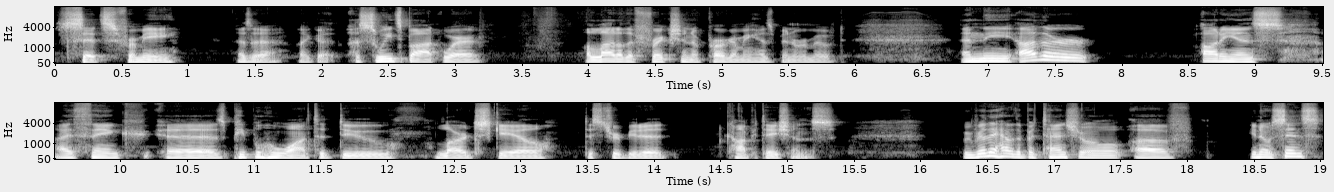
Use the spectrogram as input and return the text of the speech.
sits for me as a like a, a sweet spot where a lot of the friction of programming has been removed. And the other audience, I think, is people who want to do large scale distributed computations. We really have the potential of, you know, since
